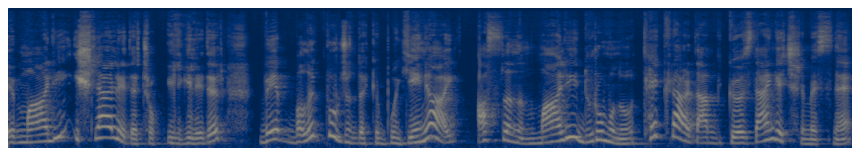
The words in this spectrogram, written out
ve mali işlerle de çok ilgilidir. Ve balık burcundaki bu yeni ay aslanın mali durumunu tekrardan bir gözden geçirmesine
